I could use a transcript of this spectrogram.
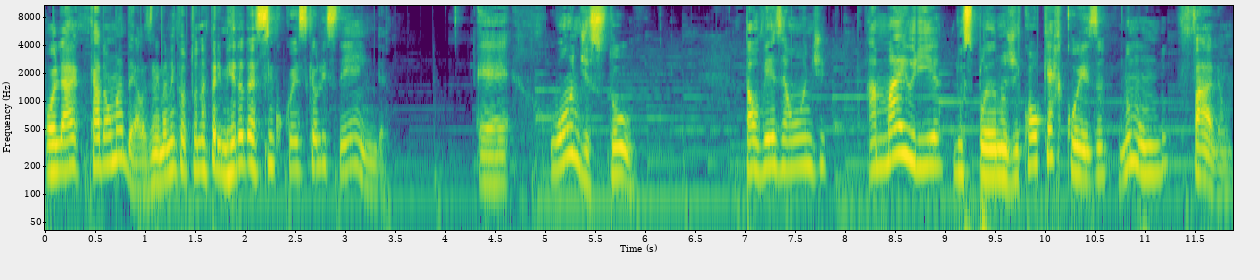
olhar cada uma delas. Lembrando que eu estou na primeira das cinco coisas que eu listei ainda. É, o onde estou, talvez é onde a maioria dos planos de qualquer coisa no mundo falham.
